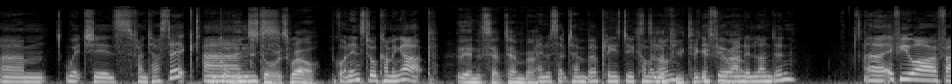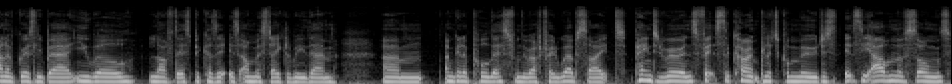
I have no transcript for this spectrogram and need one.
um, which is fantastic. We've got an in-store as well We've got an in store coming up at the end of September. end of September. Please do come Still a along few tickets if you're around in London. Uh, if you are a fan of Grizzly Bear, you will love this because it is unmistakably them. Um, I'm going to pull this from the Rough Trade website. Painted Ruins fits the current political mood. It's, it's the album of songs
